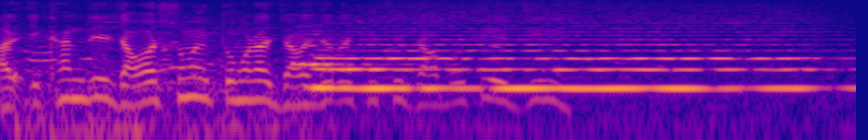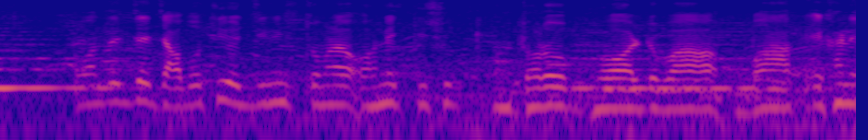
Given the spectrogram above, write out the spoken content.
আর এখান দিয়ে যাওয়ার সময় তোমরা যারা যারা কিছু যাবতীয় জিনিস তোমাদের যে যাবতীয় জিনিস তোমরা অনেক কিছু ধরো ঘট বা বাঁক এখানে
